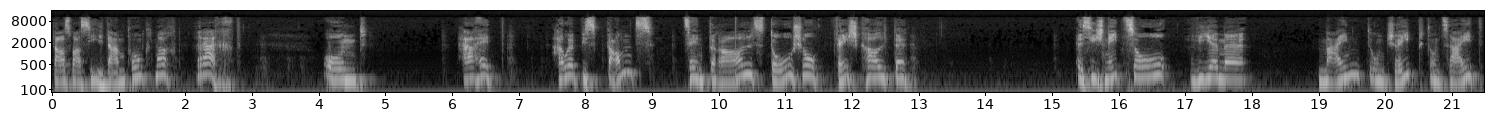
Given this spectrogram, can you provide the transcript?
das, was sie in diesem Punkt macht, Recht. Und er hat auch etwas ganz Zentrales schon festgehalten. Es ist nicht so, wie man meint und schreibt und sagt,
